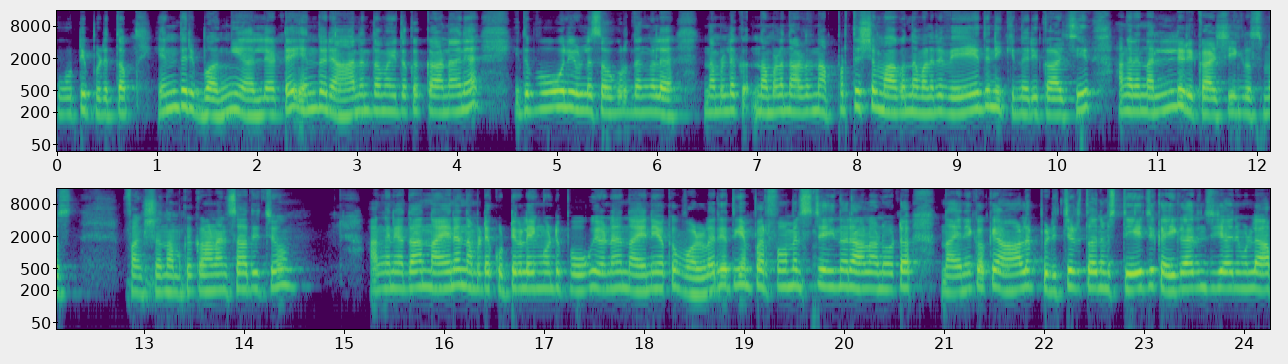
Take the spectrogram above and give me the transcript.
കൂട്ടിപ്പിടുത്തം. എന്തൊരു ഭംഗിയല്ലട്ടെ എന്തൊരു ആനന്ദമായി ഇതൊക്കെ കാണാൻ ഇതുപോലെയുള്ള സൗഹൃദങ്ങൾ നമ്മളുടെ നമ്മളെ നടന്ന് അപ്രത്യക്ഷമാകുന്ന വളരെ വേദനിക്കുന്ന ഒരു കാഴ്ചയും അങ്ങനെ നല്ലൊരു കാഴ്ച കാഴ്ചയും ക്രിസ്മസ് ഫംഗ്ഷൻ നമുക്ക് കാണാൻ സാധിച്ചു. അങ്ങനെ അതാ നയന നമ്മുടെ കുട്ടികളെയും കൊണ്ട് പോവുകയാണ്. നയനയൊക്കെ വളരെയധികം പെർഫോമൻസ് ചെയ്യുന്ന ഒരാളാണ് കേട്ടോ. നയനയ്ക്കൊക്കെ ആളെ പിടിച്ചെടുത്താനും സ്റ്റേജ് കൈകാര്യം ചെയ്യാനുമുള്ള ആ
